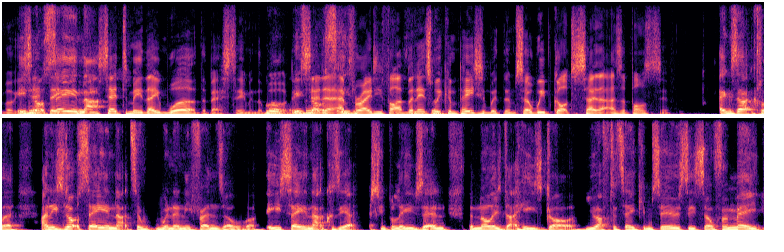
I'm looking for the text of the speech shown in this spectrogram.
Well, he he's not they- saying that. He said to me they were the best team in the Well, world. he said, not- and for 85 minutes we competed with them. So we've got to say that as a positive. Exactly. And he's not saying that to win any friends over. He's saying that because he actually believes it. And the knowledge that he's got, you have to take him seriously. So for me,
